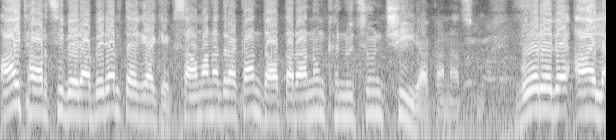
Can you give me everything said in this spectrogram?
Այդ հարցի վերաբերյալ տեղյակ եք, սահմանադրական դատարանում քննություն չի իրականացվում։ Որևէ այլ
